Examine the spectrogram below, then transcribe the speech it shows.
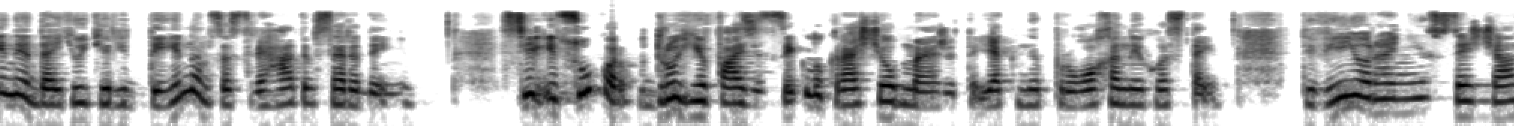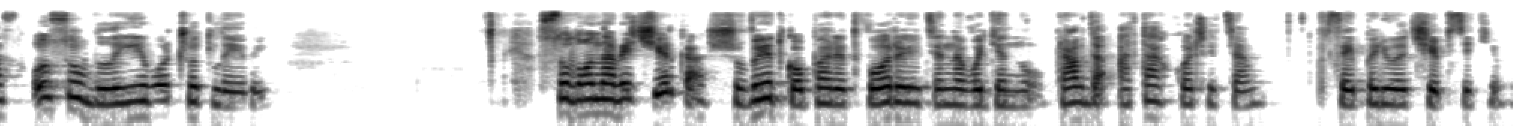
і не дають рідинам застрягати всередині. Сіль і цукор в другій фазі циклу краще обмежити, як непроханих гостей. Твій організм в цей час особливо чутливий. Солона вечірка швидко перетворюється на водяну, правда, а так хочеться в цей період чипсиків.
